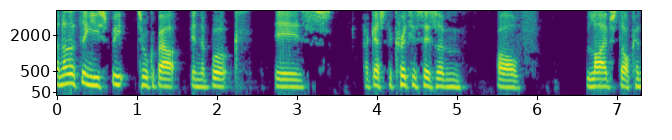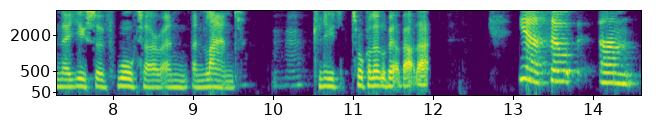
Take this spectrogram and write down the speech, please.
Another thing you speak talk about in the book is, I guess, the criticism of livestock and their use of water and, and land. Mm-hmm. Can you talk a little bit about that? Yeah. So, um,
